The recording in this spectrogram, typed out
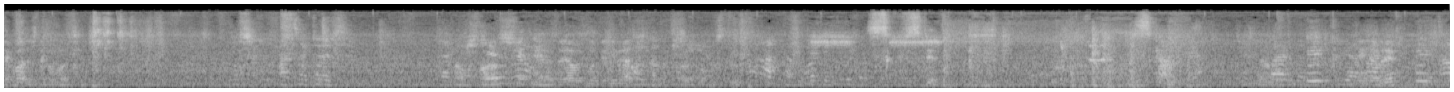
Zakładasz taką emocję. A co to jest? No, o, świetnie, no to ja już mogę nie wracać na to, po prostu tam, wstyd. Skarb. Dzień dobry. A,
